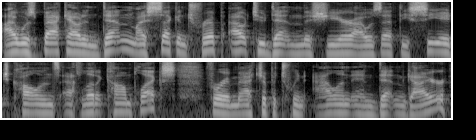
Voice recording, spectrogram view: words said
I was back out in Denton, my second trip out to Denton this year. I was at the C.H. Collins Athletic Complex for a matchup between Allen and Denton Guyer,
